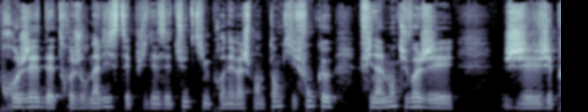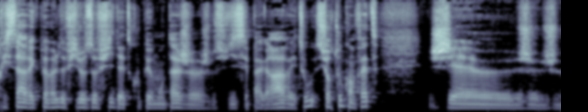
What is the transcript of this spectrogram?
projet d'être journaliste et puis des études qui me prenaient vachement de temps, qui font que finalement, tu vois, j'ai j'ai pris ça avec pas mal de philosophie d'être coupé montage. Je me suis dit c'est pas grave et tout. Surtout qu'en fait, j'ai je, je,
